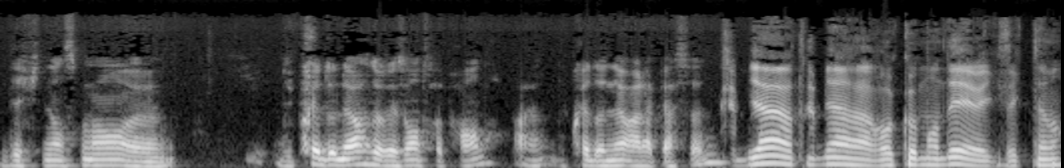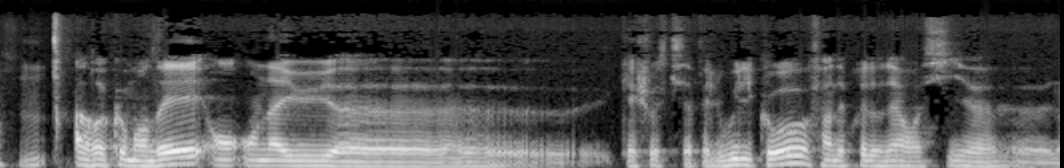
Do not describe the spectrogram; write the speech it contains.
des financements euh, du prêt d'honneur de réseau entreprendre, du prêt d'honneur à la personne. Très bien, très bien à recommander, exactement. Mm. À recommander. On, on a eu euh, quelque chose qui s'appelle Wilco, enfin des prêts d'honneur aussi. Euh,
